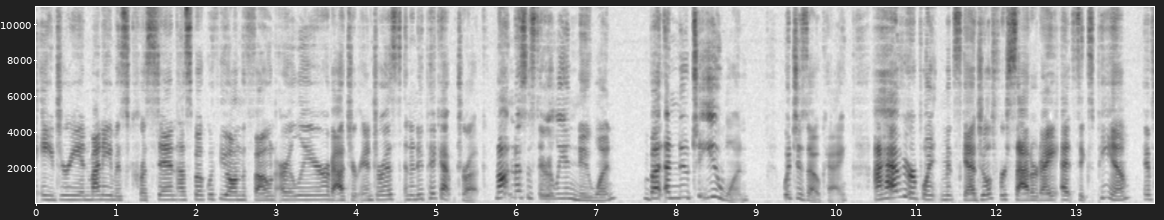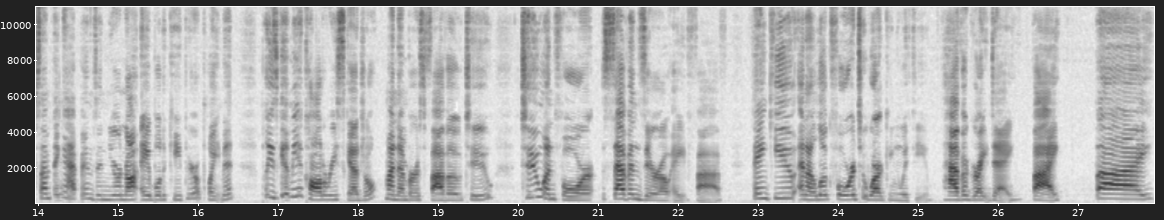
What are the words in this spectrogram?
Hi, Adrian. My name is Kristin. I spoke with you on the phone earlier about your interest in a new pickup truck. Not necessarily a new one, but a new to you one, which is okay. I have your appointment scheduled for Saturday at 6 p.m. If something happens and you're not able to keep your appointment, please give me a call to reschedule. My number is 502 214 7085. Thank you, and I look forward to working with you. Have a great day. Bye. Bye.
